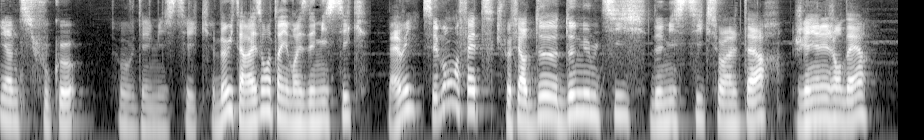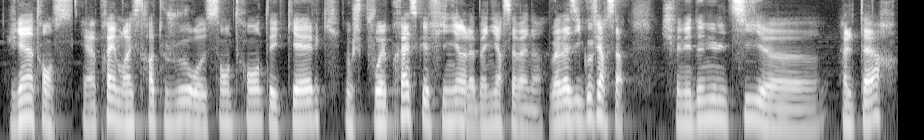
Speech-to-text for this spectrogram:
Il y a un petit Foucault. Ouvre des mystiques. Bah oui, t'as raison, attends, il me reste des mystiques. Bah oui, c'est bon en fait. Je peux faire deux, deux multis de mystiques sur l'altar. Je gagne un légendaire. Je gagne un trans. Et après, il me restera toujours euh, 130 et quelques. Donc je pourrais presque finir la bannière Savannah. Ouais, vas-y, go faire ça. Je fais mes deux multi euh, altar.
